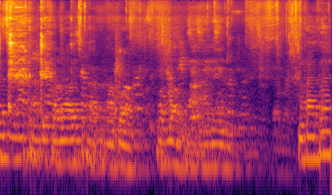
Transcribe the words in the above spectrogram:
Wasana sekarang Allah amin Mengatakan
